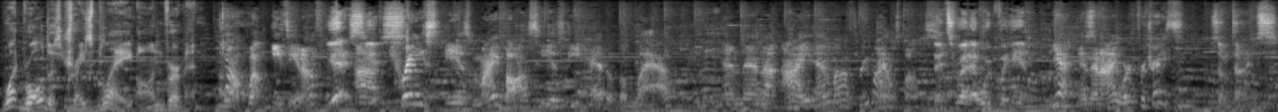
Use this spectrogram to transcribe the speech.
What role does Trace play on Vermin? Oh, well, easy enough. Yes, uh, yes. Trace is my boss. He is the head of the lab. And then uh, I am uh, Three Miles' boss. That's right, I work for him. Yeah, and then I work for Trace. Sometimes.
